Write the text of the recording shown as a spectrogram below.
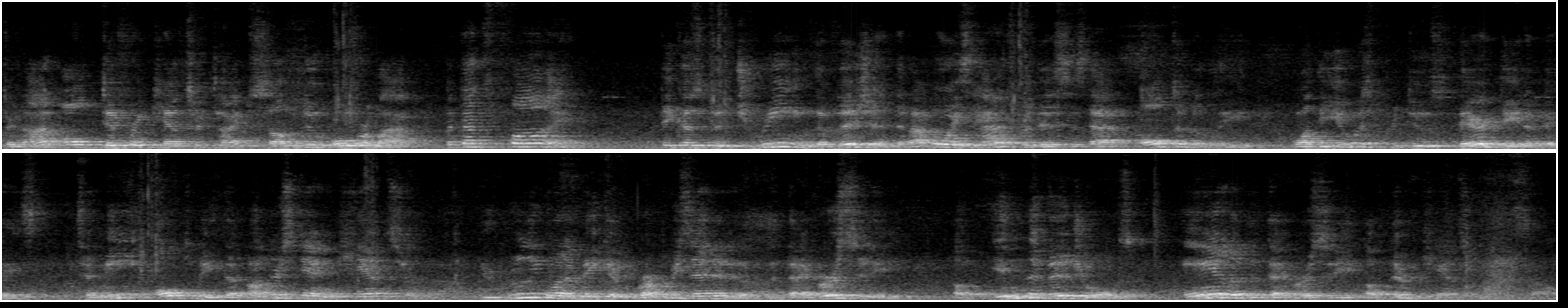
They're not all different cancer types. Some do overlap, but that's fine. Because the dream, the vision that I've always had for this is that ultimately, while the U.S. produced their database, to me, ultimately, to understand cancer, you really want to make it representative of the diversity of individuals and of the diversity of their cancer itself.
